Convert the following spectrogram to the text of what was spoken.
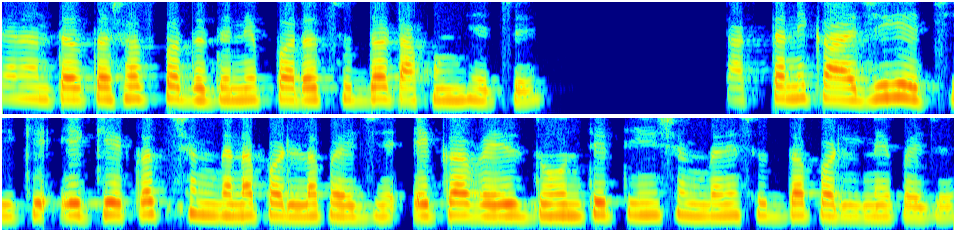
त्यानंतर तशाच पद्धतीने परत सुद्धा टाकून घ्यायचे. टाकताना काळजी घ्यायची की एक एकच शेंगदाणा पडला पाहिजे. एका वेळेस दोन ते तीन शेंगदाणे सुद्धा पडले नाही पाहिजे.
